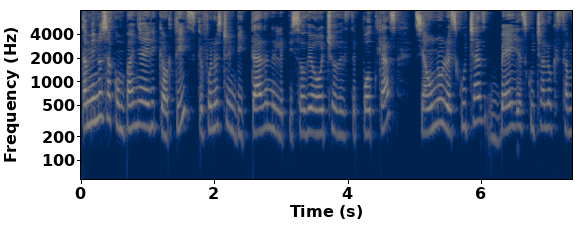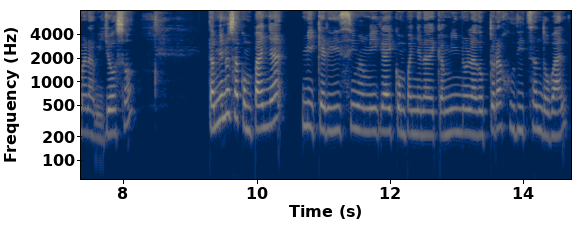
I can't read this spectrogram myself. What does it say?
también nos acompaña Erika Ortiz, que fue nuestra invitada en el episodio 8 de este podcast. Si aún no lo escuchas, ve y escucha lo que está maravilloso. También nos acompaña mi queridísima amiga y compañera de camino, la doctora Judith Sandoval,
